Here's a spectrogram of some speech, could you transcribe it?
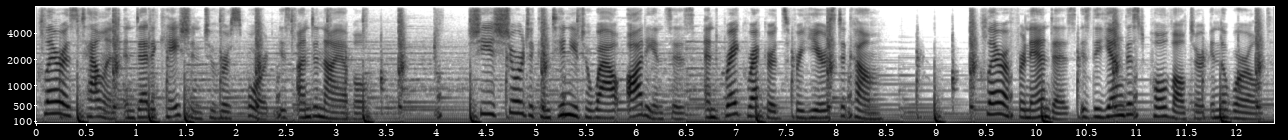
Clara's talent and dedication to her sport is undeniable. She is sure to continue to wow audiences and break records for years to come. Clara Fernandez is the youngest pole vaulter in the world.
